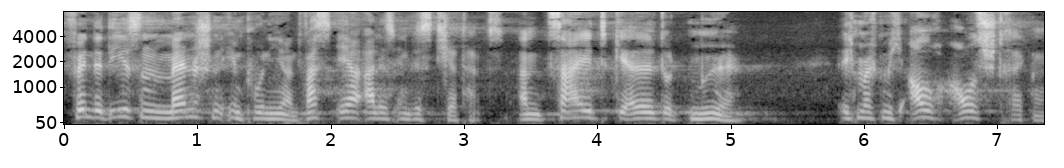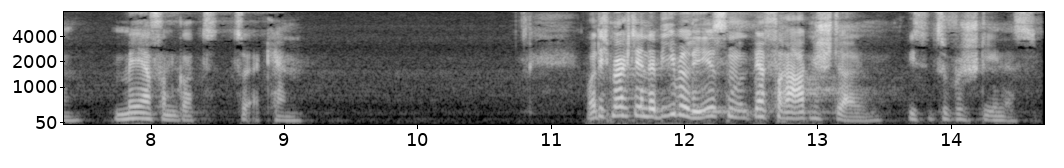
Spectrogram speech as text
finde diesen Menschen imponierend, was er alles investiert hat. An Zeit, Geld und Mühe. Ich möchte mich auch ausstrecken, mehr von Gott zu erkennen. Und ich möchte in der Bibel lesen und mir Fragen stellen, wie sie zu verstehen ist.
